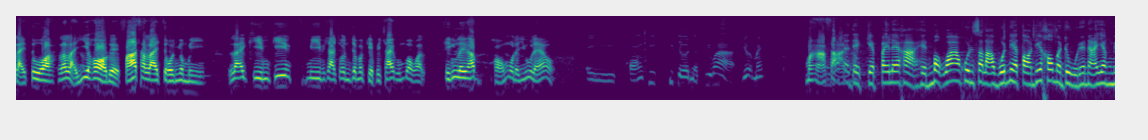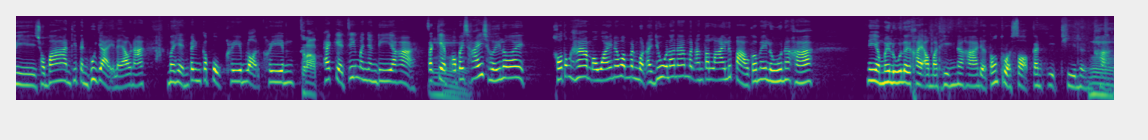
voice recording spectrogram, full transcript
หลายตัวแล้วหลายยี่ห้อด้วย ฟ้าทลายโจรก็มี และไอ้ครีมกี้มีประชาชนจะมาเก็บไปใช้ผมบอกว่าทิ้งเลยครับ ของหมดอายุแล้ว ไอของที่ที่เจอเนี่ยพี่ว่าเยอะไหมมหาศาลแต่เด็กเก็บไปเลยค่ะ เห็นบอกว่าคุณสลาวุธเนี่ยตอนที่เข้ามาดูเนี่ยนะ ยังมีชาวบ้านที่เป็นผู้ใหญ่แล้วนะ มาเห็นเป็นกระปุกครีมหลอดครีมครับแพ็กเกจจิ้งมันยังดีอะค่ะ จะเก็บอืมเอาไปใช้เฉยเลย เขาต้องห้ามเอาไว้นะว่ามันหมดอายุแล้วนะมันอันตรายหรือเปล่าก็ไม่รู้นะคะ นี่ยังไม่รู้เลยใครเอามาทิ้งนะคะ เดี๋ยวต้องตรวจสอบกันอีกทีหนึ่งค่ะอื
